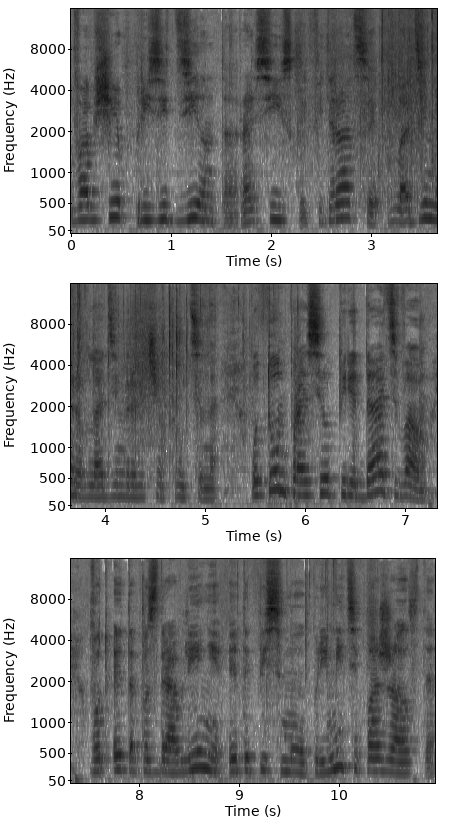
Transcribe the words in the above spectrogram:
вообще президента Российской Федерации Владимира Владимировича Путина. Вот он просил передать вам вот это поздравление, это письмо. Примите, пожалуйста.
